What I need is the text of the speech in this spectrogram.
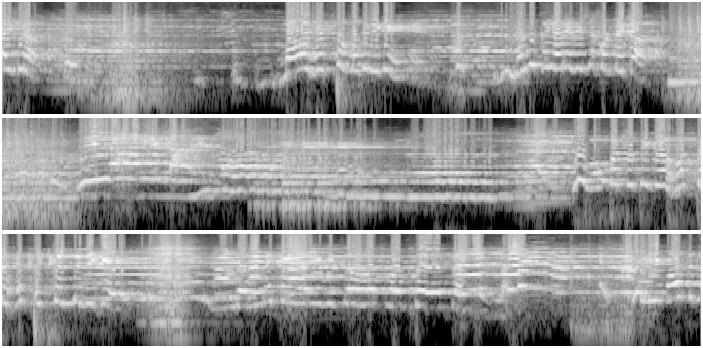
ಹೇಳ್ತಾ ಇದ್ದೀರಾ ನಾ ಹೆತ್ತ ಮಗನಿಗೆ ನನ್ನ ಕೈಯಾರೆ ವಿಷ ಕೊಡ್ಬೇಕಾ? ಇಲ್ಲ. ಒಂಬತ್ತು ತಿಂಗಳ ಹೊತ್ತ ಹೆತ್ತ ಕಂದನಿಗೆ ನನ್ನ ಕೈಯಾರೆ ವಿಷ ಹಾಕುವಂತ ಈ ಮಾತನ್ನ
